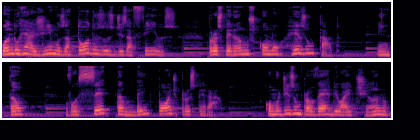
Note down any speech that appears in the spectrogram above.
Quando reagimos a todos os desafios, prosperamos como resultado. Então, você também pode prosperar. Como diz um provérbio haitiano,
